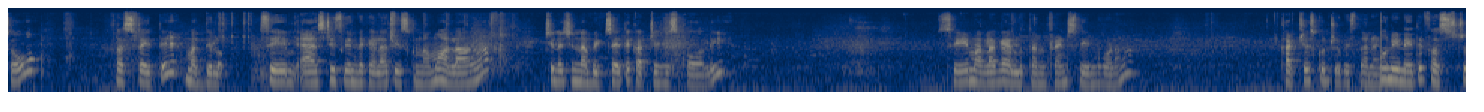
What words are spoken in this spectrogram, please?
సో ఫస్ట్ అయితే మధ్యలో సేమ్ యాస్టీస్ కిందకి ఎలా తీసుకున్నామో అలాగా చిన్న చిన్న బిట్స్ అయితే కట్ చేసేసుకోవాలి. సేమ్ అలాగే అల్లుతాను ఫ్రెండ్స్ దీన్ని కూడా. కట్ చేసుకొని చూపిస్తాను నేనైతే first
